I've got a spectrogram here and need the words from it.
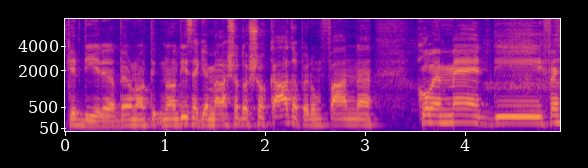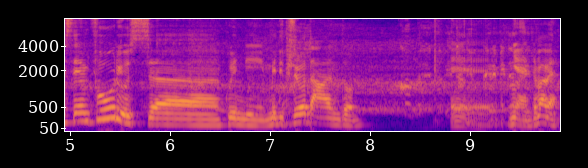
che dire, davvero una notizia che mi ha lasciato scioccato per un fan come me di Fast and Furious, eh, quindi mi è dispiaciuto tanto. E niente, vabbè,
